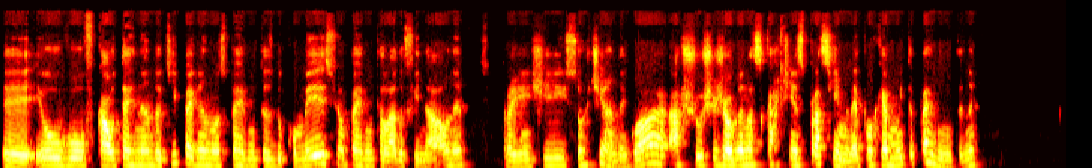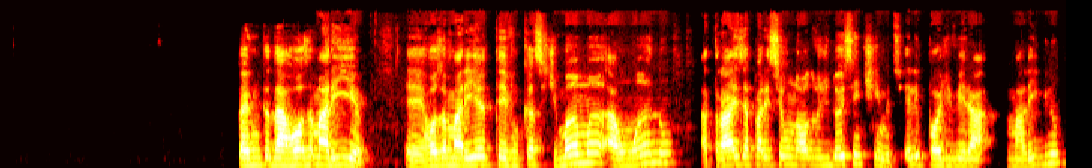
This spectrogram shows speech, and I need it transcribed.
É, eu vou ficar alternando aqui, pegando umas perguntas do começo e uma pergunta lá do final, né? Para a gente ir sorteando. É igual a Xuxa jogando as cartinhas para cima, né? Porque é muita pergunta, né? Pergunta da Rosa Maria. É, Rosa Maria teve um câncer de mama há um ano atrás e apareceu um nódulo de 2 centímetros. Ele pode virar maligno?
